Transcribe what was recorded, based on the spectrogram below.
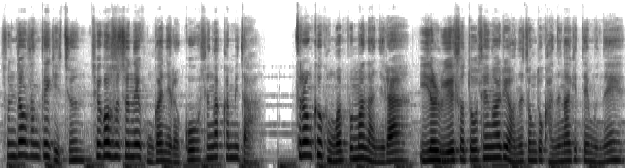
순정 상태 기준 최고 수준의 공간이라고 생각합니다. 트렁크 공간뿐만 아니라 2열 위에서도 생활이 어느 정도 가능하기 때문에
